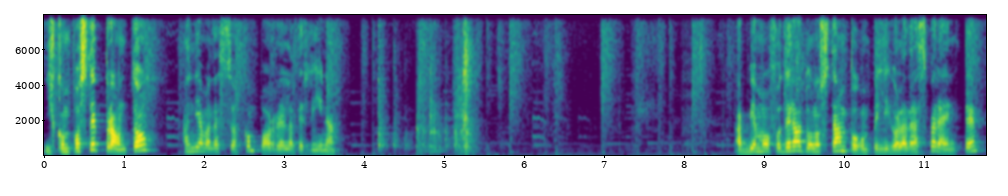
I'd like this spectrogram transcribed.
Il composto è pronto, andiamo adesso a comporre la terrina. Abbiamo foderato uno stampo con pellicola trasparente,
